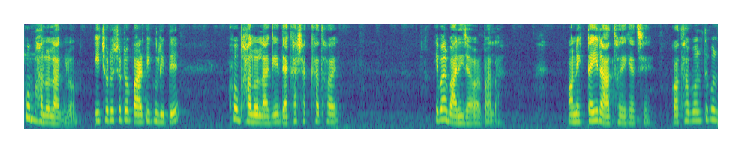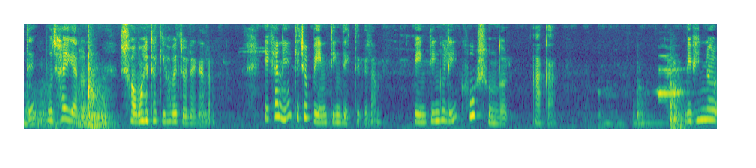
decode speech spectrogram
খুব ভালো লাগল। এই ছোট ছোট পার্টিগুলিতে খুব ভালো লাগে, দেখা সাক্ষাৎ হয়। এবার বাড়ি যাওয়ার পালা। অনেকটাই রাত হয়ে গেছে। কথা বলতে বলতে বোঝাই গেল না, সময়টা কীভাবে চলে গেল। এখানে কিছু পেন্টিং দেখতে পেলাম। পেন্টিংগুলি খুব সুন্দর, আঁকা। বিভিন্ন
